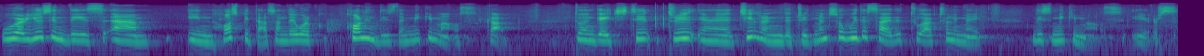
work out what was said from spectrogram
We were using this um, in hospitals, and they were calling this the Mickey Mouse cap to engage uh, children in the treatment, so we decided to actually make these Mickey Mouse ears.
